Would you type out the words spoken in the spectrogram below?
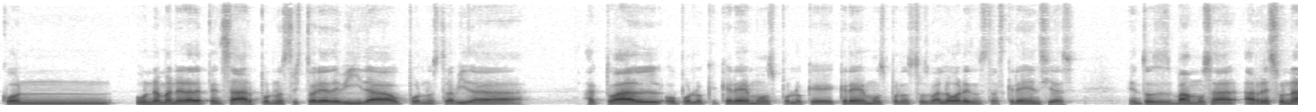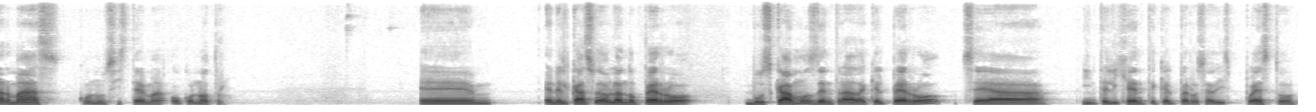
con una manera de pensar por nuestra historia de vida o por nuestra vida actual o por lo que queremos, por lo que creemos, por nuestros valores, nuestras creencias. Entonces vamos a, resonar más con un sistema o con otro. Em, en el caso de Hablando Perro, buscamos de entrada que el perro sea inteligente, que el perro sea dispuesto,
